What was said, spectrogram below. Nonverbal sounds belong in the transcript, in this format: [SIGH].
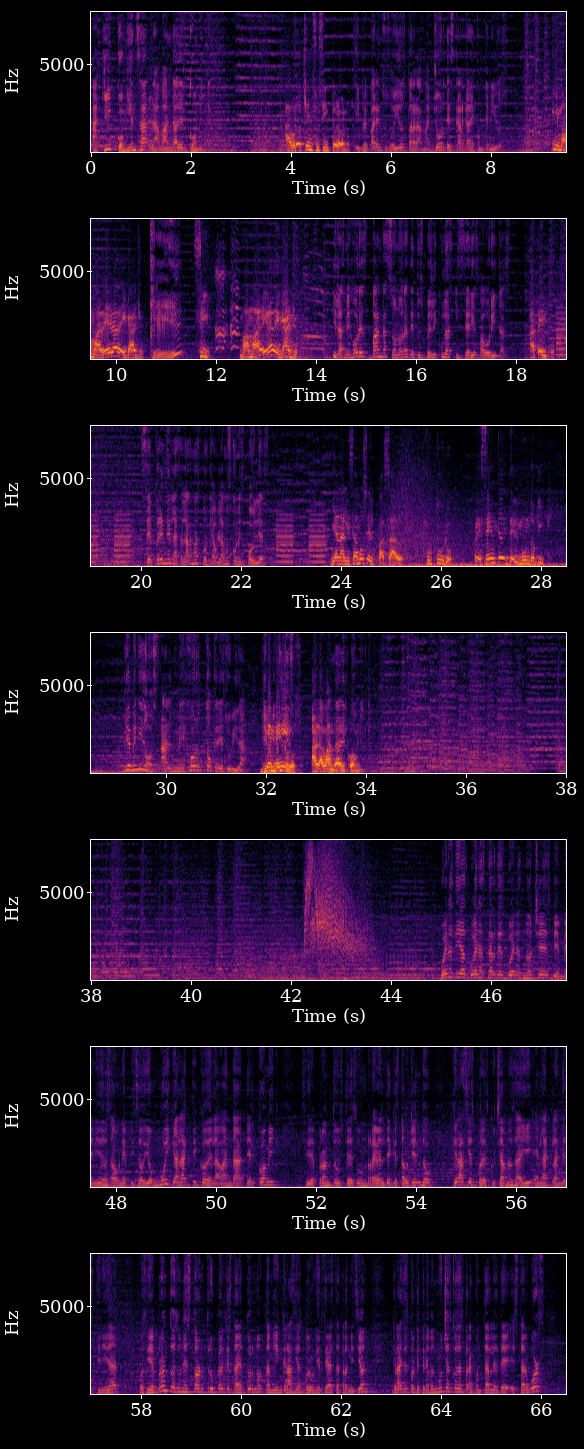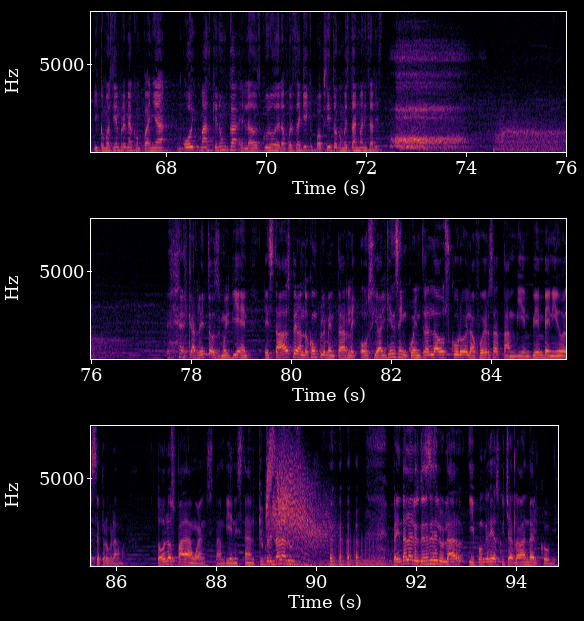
Aquí comienza la banda del cómic. Abrochen sus cinturones. Y preparen sus oídos para la mayor descarga de contenidos. Y mamadera de gallo. ¿Qué? Sí, mamadera de gallo. Y las mejores bandas sonoras de tus películas y series favoritas. Atentos. Se prenden las alarmas porque hablamos con spoilers. Y analizamos el pasado, futuro, presente del mundo geek. Bienvenidos al mejor toque de su vida. Bienvenidos, a la banda del cómic. Buenos días, buenas tardes, buenas noches. Bienvenidos a un episodio muy galáctico de la banda del cómic. Si de pronto usted es un rebelde que está huyendo, gracias por escucharnos ahí en la clandestinidad. O si de pronto es un Stormtrooper que está de turno, también gracias por unirse a esta transmisión. Gracias porque tenemos muchas cosas para contarles de Star Wars. Y como siempre me acompaña hoy más que nunca el lado oscuro de la Fuerza Geek. Bobcito, ¿cómo están Manizales? [LAUGHS] Carlitos, muy bien. Estaba esperando complementarle. O si alguien se encuentra al lado oscuro de la fuerza, también bienvenido a este programa. Todos los Padawans también están. Que prenda la luz. [LAUGHS] prenda la luz de ese celular y póngase a escuchar la banda del cómic.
